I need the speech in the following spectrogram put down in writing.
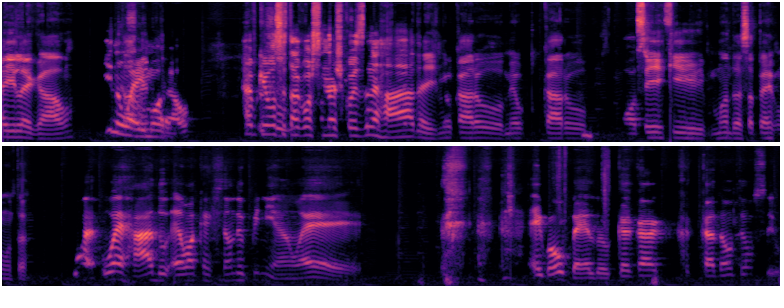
é ilegal. E não é imoral. É porque você tá gostando das coisas erradas, meu caro, meu caro ser que mandou essa pergunta. O, o errado é uma questão de opinião. É. é igual o Belo. ca- ca- ca- Cada um tem o seu.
